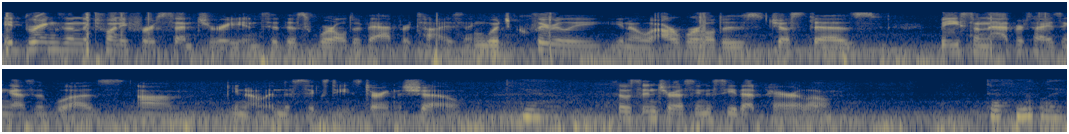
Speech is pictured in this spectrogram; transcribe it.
it brings in the 21st century into this world of advertising, which clearly, you know, our world is just as based on advertising as it was, um, you know, in the 60s during the show. Yeah. So it's interesting to see that parallel. Definitely.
